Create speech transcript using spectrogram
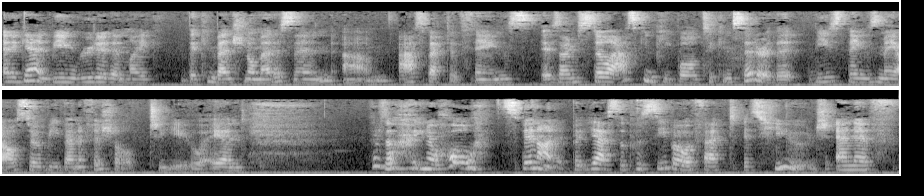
and again, being rooted in like the conventional medicine um, aspect of things is I'm still asking people to consider that these things may also be beneficial to you and there's a you know whole spin on it. But yes, the placebo effect is huge. And if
